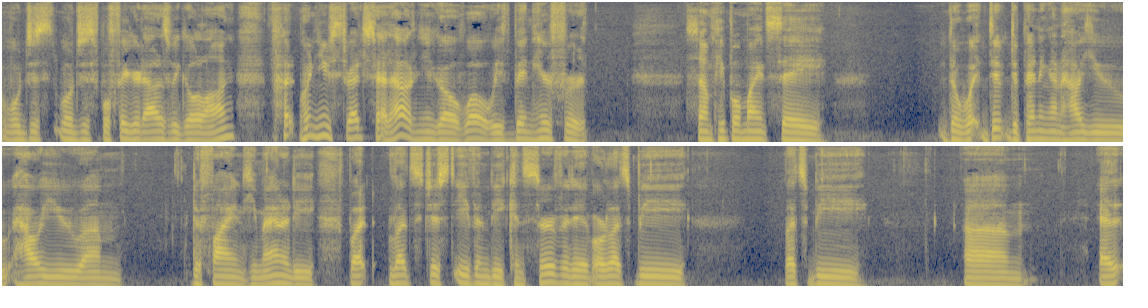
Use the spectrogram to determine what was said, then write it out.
we'll just we'll just we'll figure it out as we go along. But when you stretch that out and you go, whoa, we've been here for. Some people might say, the way, depending on how you how you um, define humanity, but let's just even be conservative, or let's be let's be um, as,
